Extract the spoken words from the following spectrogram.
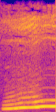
Woo!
